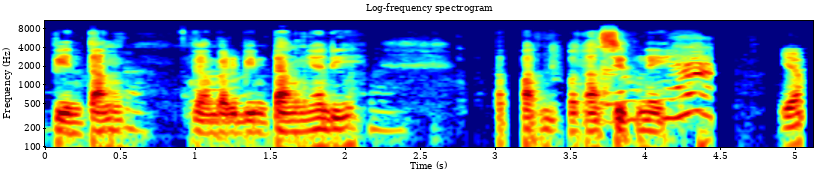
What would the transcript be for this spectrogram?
bintang, gambar bintangnya di tepat di kota Sydney. Yap.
